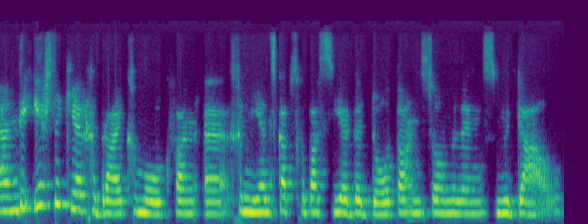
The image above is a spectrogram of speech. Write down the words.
um die eerste keer gebruik gemaak van 'n gemeenskapsgebaseerde data-insamelingsmodel.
